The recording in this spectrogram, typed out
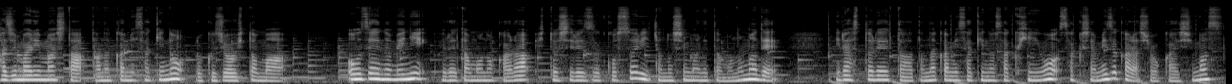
始まりました。田中美咲の六畳一間。大勢の目に触れたものから人知れずこっそり楽しまれたものまでイラストレーター田中美咲の作品を作者自ら紹介します。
